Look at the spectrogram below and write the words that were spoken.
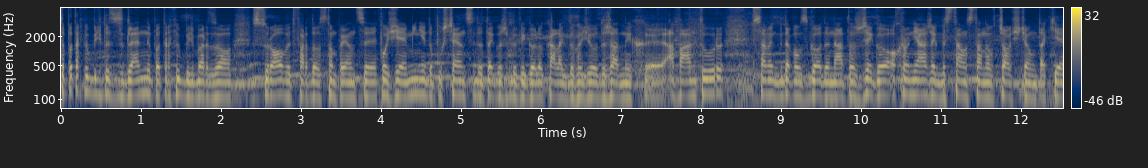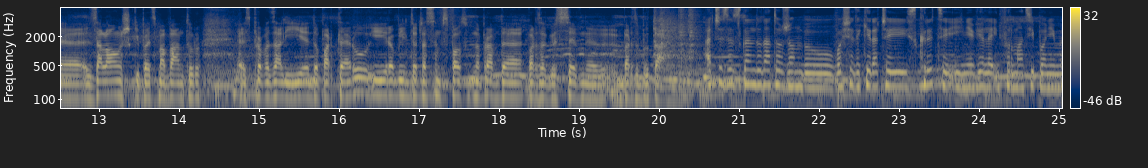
to potrafił być bezwzględny, potrafił być bardzo surowy, twardo stąpający po ziemi, nie dopuszczający do tego, żeby w jego lokalach dochodziło do żadnych e, awantur. Sam jakby dawał zgodę na to, że jego ochroniarze jakby z całą stanowczością takie zalążki, powiedzmy, awantur e, sprowadzali do parteru i robili to czasem w sposób naprawdę bardzo agresywny, bardzo brutalny. A czy ze względu na to, że on był właśnie taki raczej skryty i niewiele informacji po nim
